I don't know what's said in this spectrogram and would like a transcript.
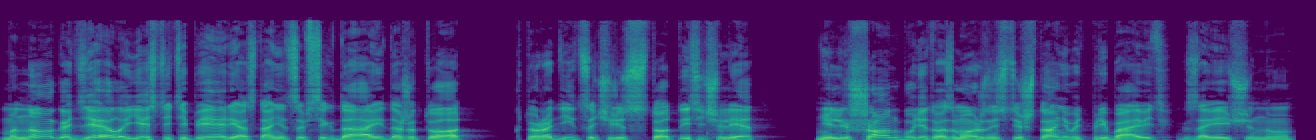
Много дела есть и теперь, и останется всегда, и даже тот, кто родится через сто тысяч лет, не лишен будет возможности что-нибудь прибавить к завещанному.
